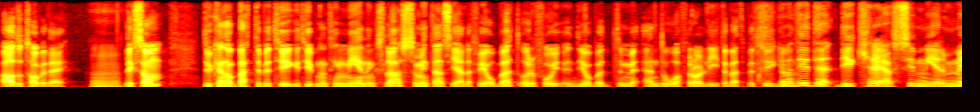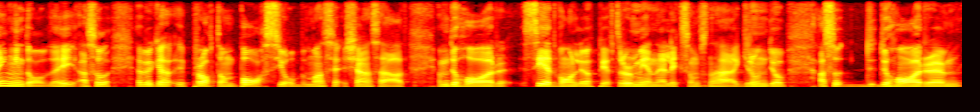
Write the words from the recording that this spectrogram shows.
Ja, då tar vi dig. Mm. Liksom, du kan ha bättre betyg i typ någonting meningslöst som inte ens gäller för jobbet och du får jobbet ändå för att ha lite bättre betyg. Ja men det, är ju det, det krävs ju mer mängd av dig. Alltså, jag brukar prata om basjobb. Man känner så här att ja, men du har sedvanliga uppgifter och då menar jag liksom sådana här grundjobb. Alltså du, du har um,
